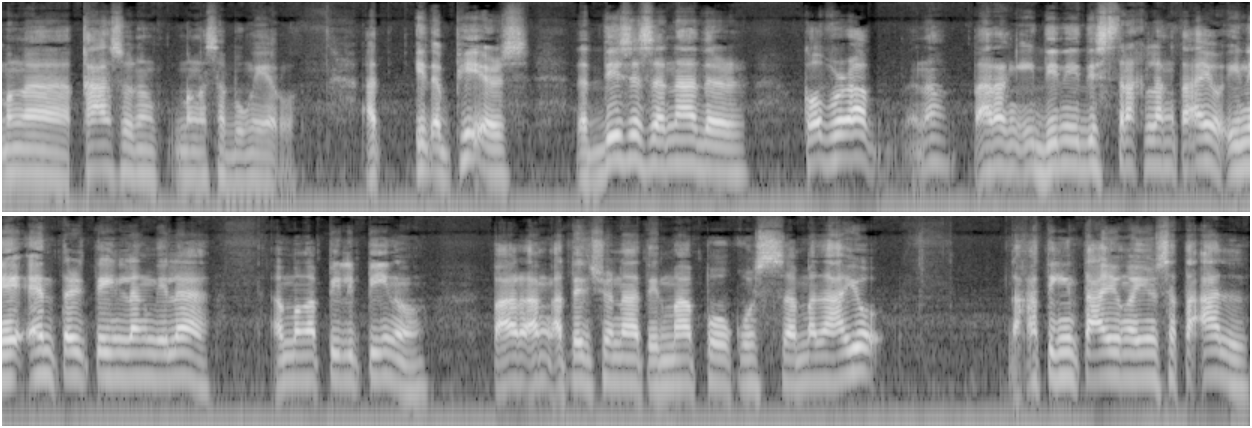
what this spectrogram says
mga kaso ng mga sabungero. At it appears that this is another cover-up. Ano? Parang dinidistract lang tayo. Ine-entertain lang nila ang mga Pilipino para ang atensyon natin mapokus sa malayo. Nakatingin tayo ngayon sa taal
